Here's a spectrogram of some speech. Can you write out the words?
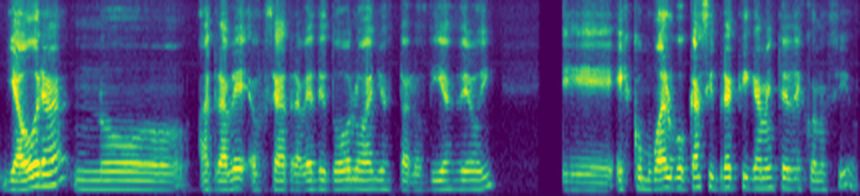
Y ahora, no, a través, o sea, a través de todos los años hasta los días de hoy, eh, es como algo casi prácticamente desconocido.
